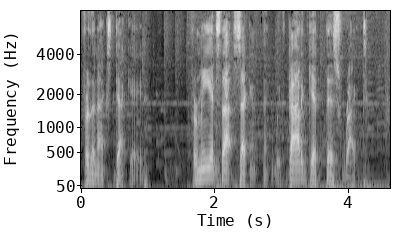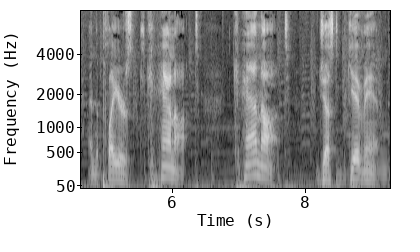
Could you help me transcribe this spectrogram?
for the next decade for me it's that second thing we've got to get this right and the players cannot, cannot just give in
